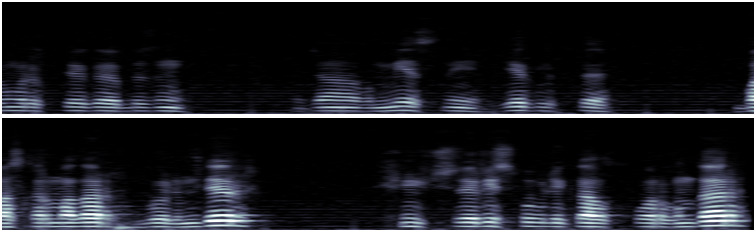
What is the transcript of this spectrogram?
төңіректегі біздің жаңағы местный жергілікті басқармалар бөлімдер үшіншісі республикалық органдар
